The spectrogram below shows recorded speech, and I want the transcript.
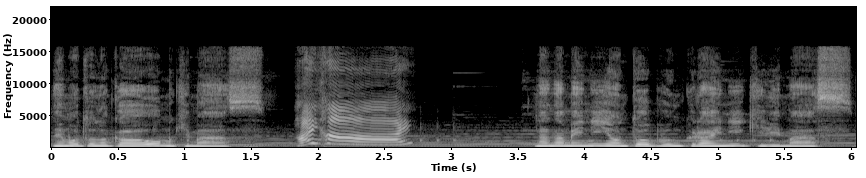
根元の皮を剥きます。はいは斜めに4等分くらいに切ります。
